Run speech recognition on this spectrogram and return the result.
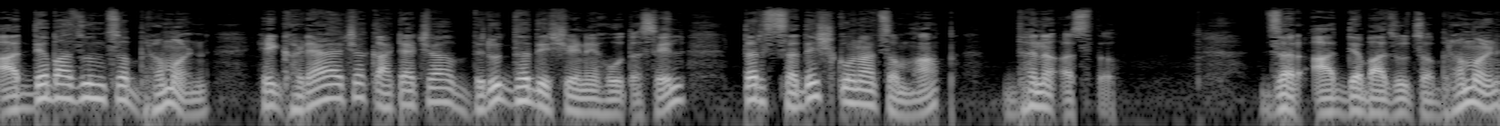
आद्य बाजूंचं भ्रमण हे घड्याळाच्या काट्याच्या विरुद्ध दिशेने होत असेल तर सदिश कोणाचं माप धन असतं. जर आद्य बाजूचं भ्रमण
